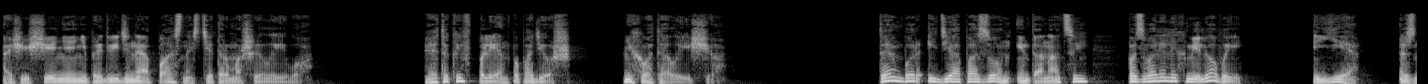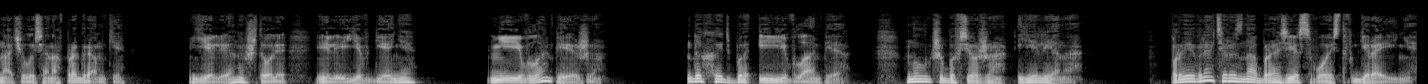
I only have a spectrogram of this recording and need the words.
Ощущение непредвиденной опасности тормошило его. Этак и в плен попадешь. Не хватало еще. Тембр и диапазон интонаций позволяли Хмелевой «Е» значилась она в программке. Елена, что ли, или Евгения? Не Евлампия же? Да хоть бы и Евлампия, но лучше бы все же Елена. Проявлять разнообразие свойств героини.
